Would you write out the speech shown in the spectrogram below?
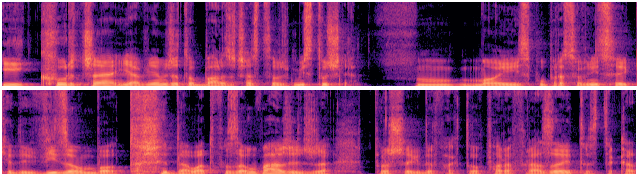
I kurczę, ja wiem, że to bardzo często brzmi sztucznie moi współpracownicy, kiedy widzą, bo to się da łatwo zauważyć, że proszę ich de facto o parafrazę i to jest taka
